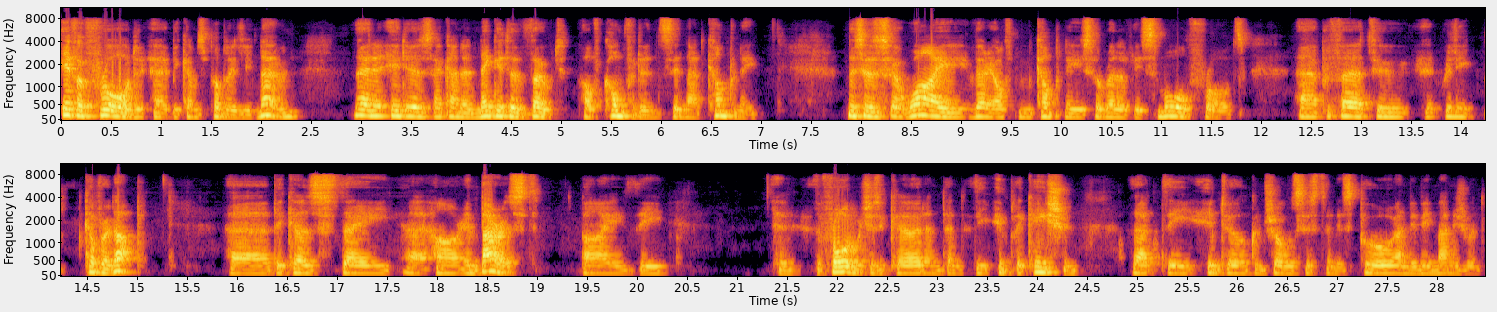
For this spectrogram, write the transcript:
If a fraud uh, becomes publicly known, then it is a kind of negative vote of confidence in that company. This is uh, why very often companies for relatively small frauds uh, prefer to really cover it up uh, because they uh, are embarrassed by the uh, the fraud which has occurred and, and the implication that the internal control system is poor and maybe management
